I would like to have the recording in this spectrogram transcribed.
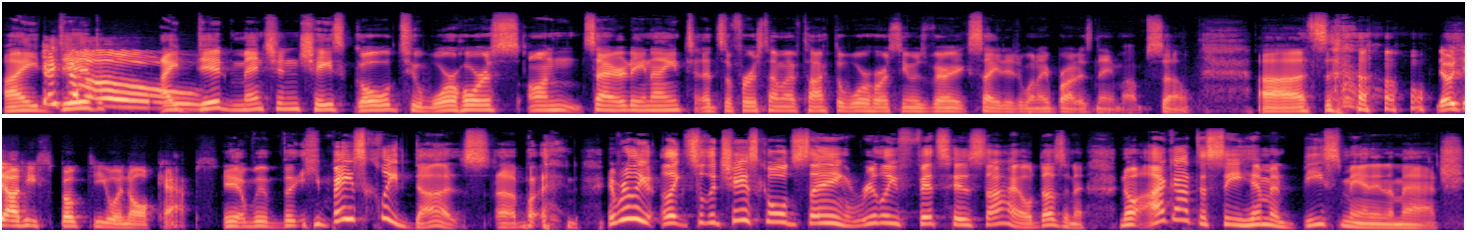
I Let's did. go! I did mention Chase Gold to Warhorse on Saturday night. That's the first time I've talked to Warhorse. He was very excited when I brought his name up. So, uh, so No doubt he spoke to you in all caps. yeah, he basically does. Uh, but it really like so the Chase Gold saying really fits his style, doesn't it? No, I got to see him and Beastman in a match,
